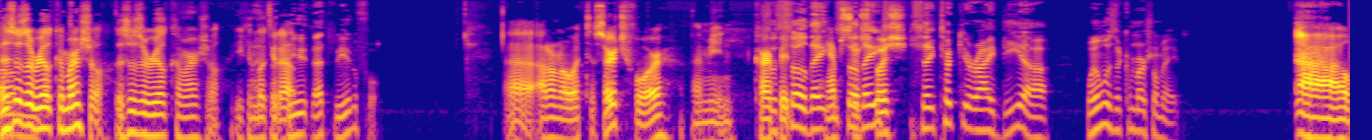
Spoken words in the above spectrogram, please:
This was a Um, real commercial. This was a real commercial. You can look it up. beau- that's beautiful. Uh, i don't know what to search for. I mean carpet so, so they hamster so they squish so they took your idea. When was the commercial made? Uh,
